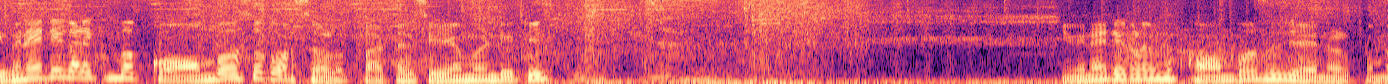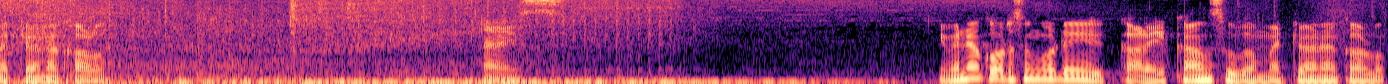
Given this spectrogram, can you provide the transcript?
ഇവനായിട്ട് കളിക്കുമ്പോൾ കോമ്പോസ് കുറച്ചുള്ളൂ. എളുപ്പാട്ടോ ചെയ്യാൻ വേണ്ടിയിട്ട്. ഇവനായിട്ട് കളിക്കുമ്പോൾ കോമ്പോസ് ചെയ്യാൻ എളുപ്പം മറ്റവനേക്കാളും. നൈസ് ഇവനെ കുറച്ചും കൂടി കളിക്കാൻ സുഖം. മറ്റവനേക്കാളും.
